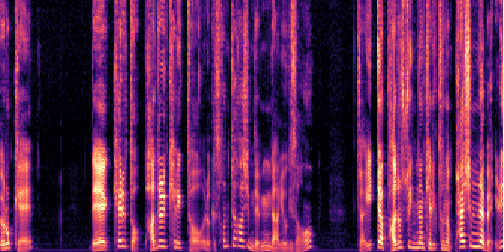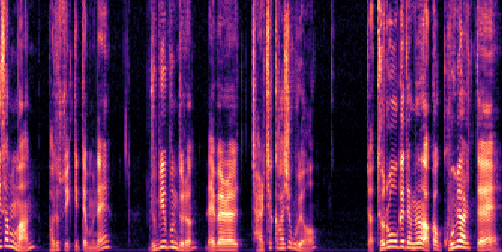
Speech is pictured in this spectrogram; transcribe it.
이렇게 내 캐릭터 받을 캐릭터 이렇게 선택하시면 됩니다 여기서. 자 이때 받을 수 있는 캐릭터는 80레벨 이상만 받을 수 있기 때문에 뉴비분들은 레벨 잘 체크하시고요. 자 들어오게 되면 아까 구매할 때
